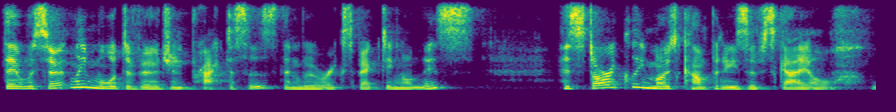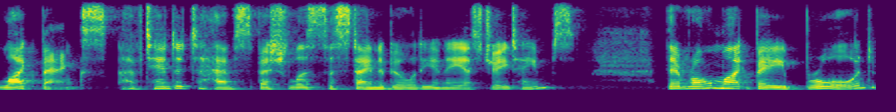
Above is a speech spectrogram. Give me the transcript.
There were certainly more divergent practices than we were expecting on this. Historically, most companies of scale, like banks, have tended to have specialist sustainability and ESG teams. Their role might be broad,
